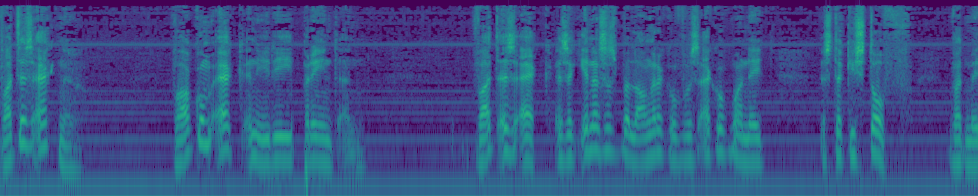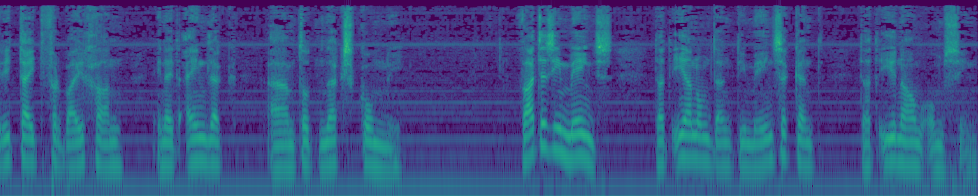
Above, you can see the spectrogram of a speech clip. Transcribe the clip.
wat is ek nou? Waar kom ek in hierdie prent in? Wat is ek? Is ek enigstens belangrik of is ek ook maar net 'n stukkie stof wat met die tyd verbygaan en uiteindelik ehm um, tot niks kom nie? Wat is die mens dat u aan hom dink, die mensekind dat u na hom omsien?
